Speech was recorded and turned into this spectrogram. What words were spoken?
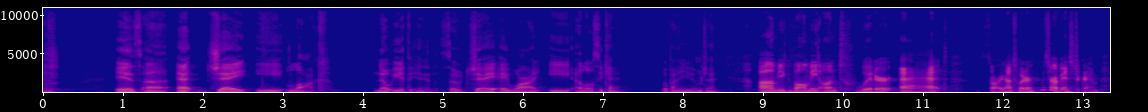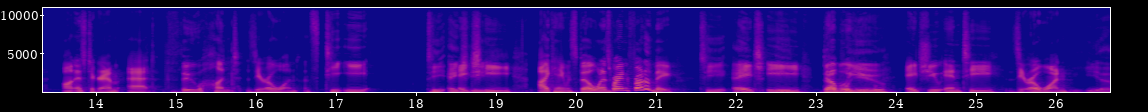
is uh, at J E Lock. No E at the end. So J A Y E L O C K. What about you, MJ? Um, you can follow me on Twitter at sorry, not Twitter. Let me start with Instagram. On Instagram at ThuHunt01. That's T E T H E. I can't even spell when it's right in front of me. T H E W. H U N T zero one. Yeah.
